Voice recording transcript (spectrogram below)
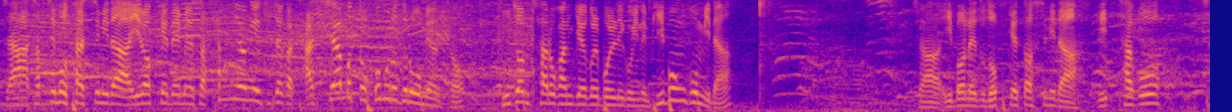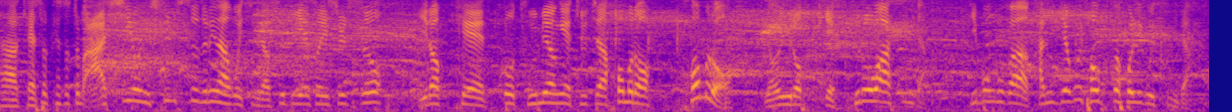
자 잡지 못했습니다. 이렇게 되면서 한 명의 주자가 다시 한번 또 홈으로 들어오면서 두 점 차로 간격을 벌리고 있는 비봉고입니다. 자 이번에도 높게 떴습니다. 이 타고 자 계속해서 좀 아쉬운 실수들이 나오고 있습니다. 수비에서의 실수 이렇게 또 두 명의 주자 홈으로 홈으로 여유롭게 들어왔습니다. 비봉고가 간격을 더욱더 벌리고 있습니다.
